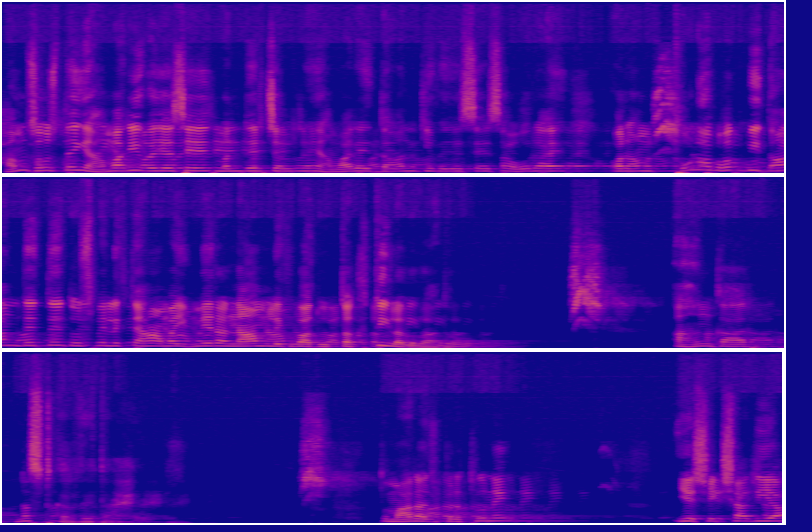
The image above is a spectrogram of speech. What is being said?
हम सोचते हैं कि हमारी वजह से मंदिर चल रहे हैं, हमारे दान की वजह से ऐसा हो रहा है, और हम थोड़ा बहुत भी दान देते हैं तो उसमें लिखते हैं हाँ भाई, मेरा नाम लिखवा दो, तख्ती लगवा दो। अहंकार नष्ट कर देता है। तो महाराज प्रथु ने ये शिक्षा दिया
